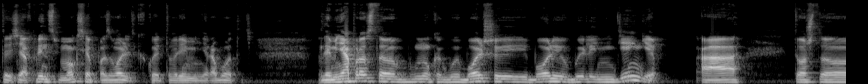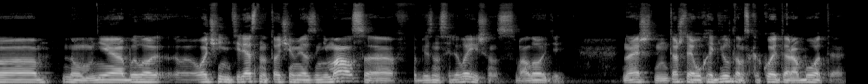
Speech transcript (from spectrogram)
То есть я, в принципе, мог себе позволить какое-то время не работать. Для меня просто, ну, как бы большей болью были не деньги, а то, что, ну, мне было э, очень интересно то, чем я занимался в Business Relations с Володей знаешь, не то, что я уходил там с какой-то работы,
